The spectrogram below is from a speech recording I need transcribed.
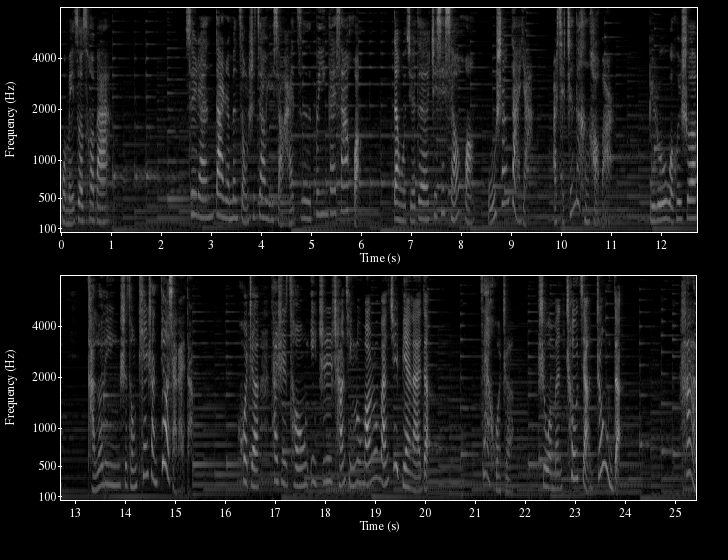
我没做错吧？虽然大人们总是教育小孩子不应该撒谎，但我觉得这些小谎。无伤大雅，而且真的很好玩。比如我会说，卡罗琳是从天上掉下来的，或者她是从一只长颈鹿毛绒玩具变来的，再或者是我们抽奖中的。哈，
